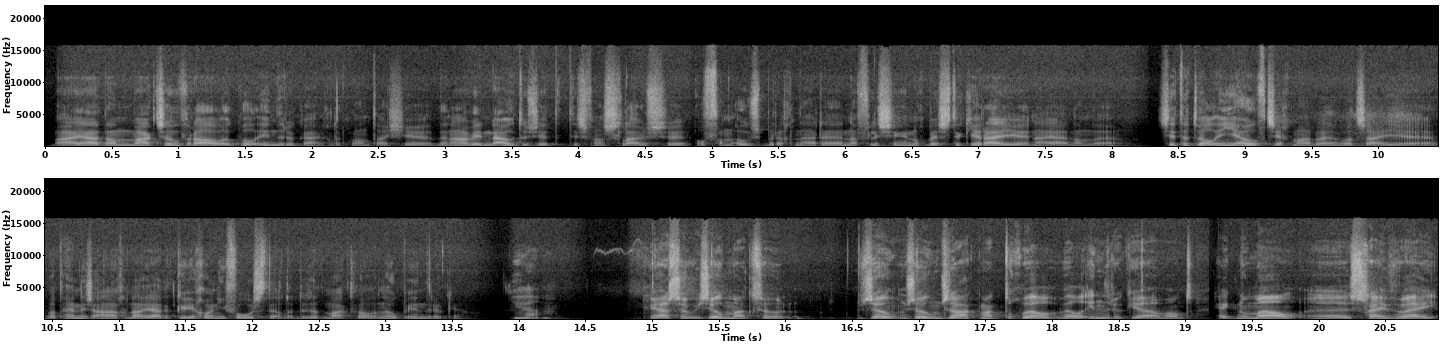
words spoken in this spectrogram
Maar ja, dan maakt zo'n verhaal ook wel indruk eigenlijk. Want als je daarna weer in de auto zit, het is van Sluis of van Oostbrug naar, naar Vlissingen nog best een stukje rijden. Nou ja, dan zit het wel in je hoofd, zeg maar, hè? Wat, zij, uh, wat hen is aangedaan. Ja, dat kun je gewoon niet voorstellen. Dus dat maakt wel een hoop indruk. Ja. ja. Ja, sowieso maakt zo'n zo, zo'n zaak maakt toch wel, wel indruk, ja. Want kijk, normaal eh, schrijven wij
